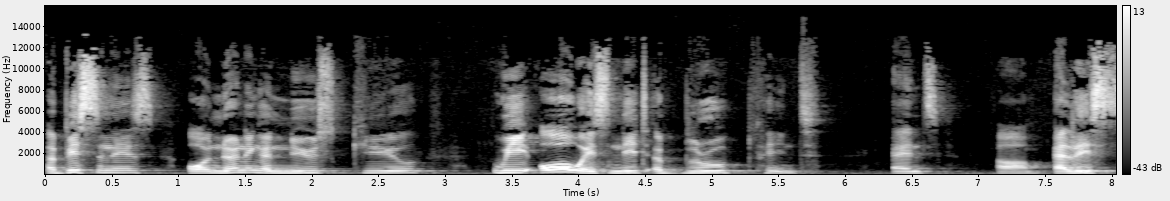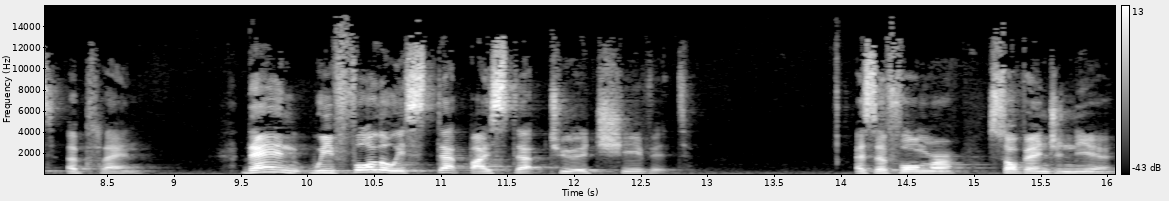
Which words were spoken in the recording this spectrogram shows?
a business, or learning a new skill, we always need a blueprint and um, at least a plan. Then we follow it step by step to achieve it. As a former software engineer,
